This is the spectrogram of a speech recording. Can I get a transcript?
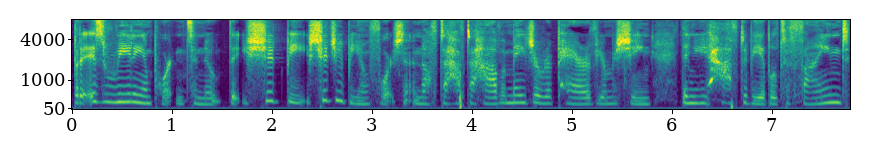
But it is really important to note that you should be should you be unfortunate enough to have to have a major repair of your machine, then you have to be able to find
